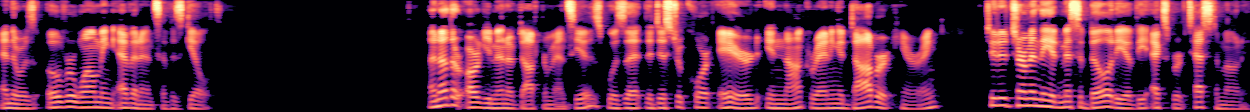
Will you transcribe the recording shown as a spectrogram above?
and there was overwhelming evidence of his guilt. Another argument of Dr. Mencia's was that the district court erred in not granting a Daubert hearing to determine the admissibility of the expert testimony,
